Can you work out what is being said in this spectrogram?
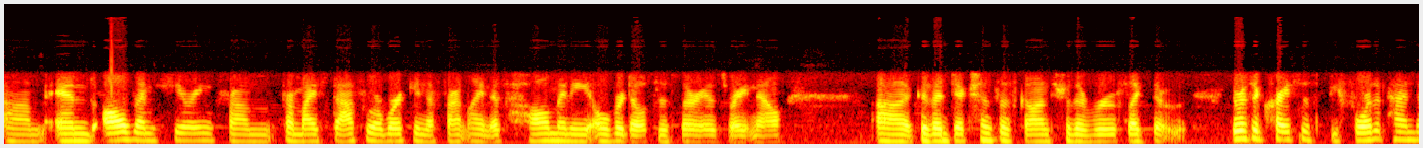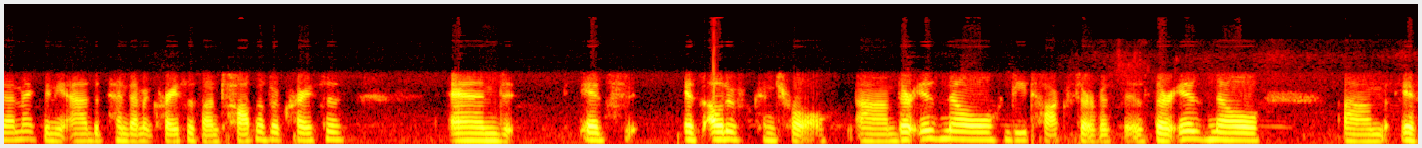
um, and all I'm hearing from from my staff who are working the front line is how many overdoses there is right now, because uh, addictions has gone through the roof. Like there, there was a crisis before the pandemic, then you add the pandemic crisis on top of a crisis, and it's it's out of control. Um, there is no detox services. There is no um, if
